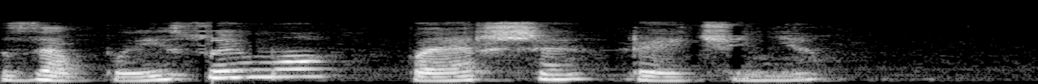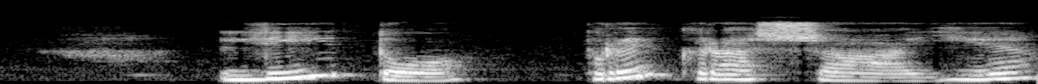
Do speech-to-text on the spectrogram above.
записуємо перше речення. Літо прикрашає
